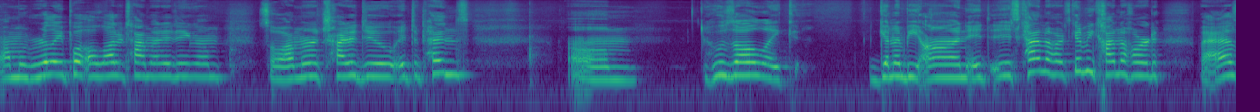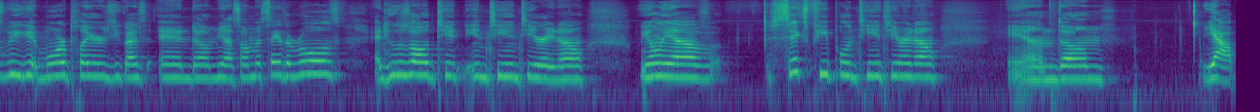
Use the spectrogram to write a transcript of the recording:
I'm really put a lot of time editing them. So I'm gonna try to do. It depends. Um, who's all like gonna be on? It it's kind of hard. It's gonna be kind of hard. But as we get more players, you guys and um yeah. So I'm gonna say the rules and who's all t- in TNT right now. We only have six people in TNT right now, and um yeah,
